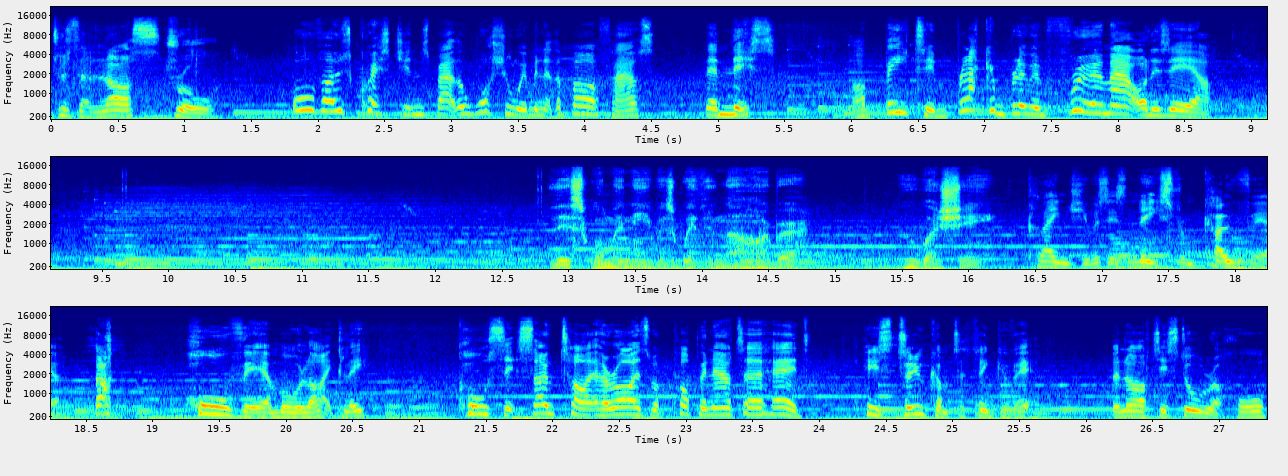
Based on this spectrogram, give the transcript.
'Twas the last straw. All those questions about the washerwomen at the bathhouse, then this. I beat him black and blue and threw him out on his ear. This woman he was with in the harbor. Who was she? Claimed she was his niece from Kovir. Ha! Horvir, more likely. Corset so tight her eyes were popping out her head. His too, come to think of it. An artist or a whore.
